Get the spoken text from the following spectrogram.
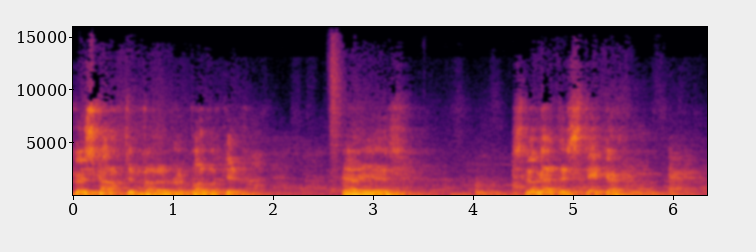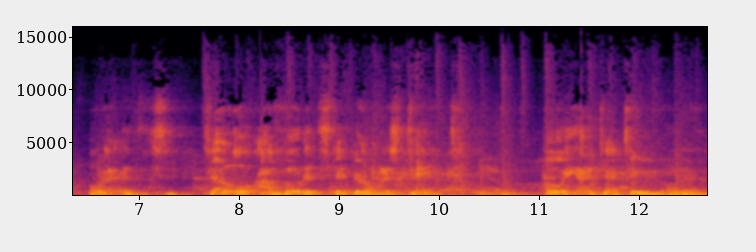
Chris Compton voted Republican. There he is. Still got the sticker. Oh, it's, it's got a little I voted sticker on his tent. Oh, he got a tattoo on there.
